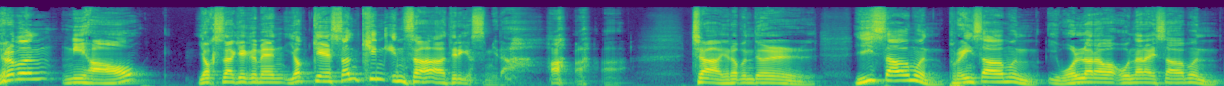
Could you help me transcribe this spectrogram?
여러분 你好 역사 개그맨 역계 썬킴 인사드리겠습니다. 자 여러분들 이 싸움은 브레인 싸움은 이 월나라와 오나라의 싸움은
